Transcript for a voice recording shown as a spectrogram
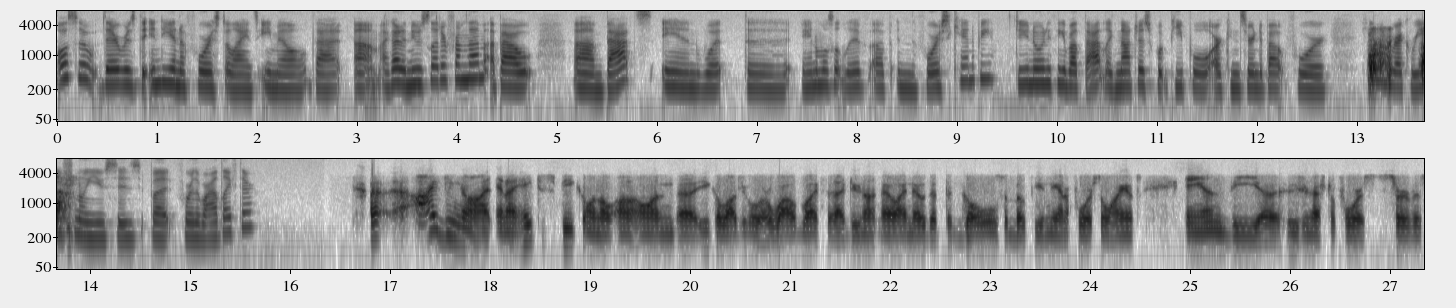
also, there was the Indiana Forest Alliance email that um, I got a newsletter from them about um, bats and what the animals that live up in the forest canopy. Do you know anything about that? Like, not just what people are concerned about for human recreational uses, but for the wildlife there? Uh, I do not, and I hate to speak on on uh, ecological or wildlife that I do not know. I know that the goals of both the Indiana Forest Alliance and the uh, Hoosier National Forest Service,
